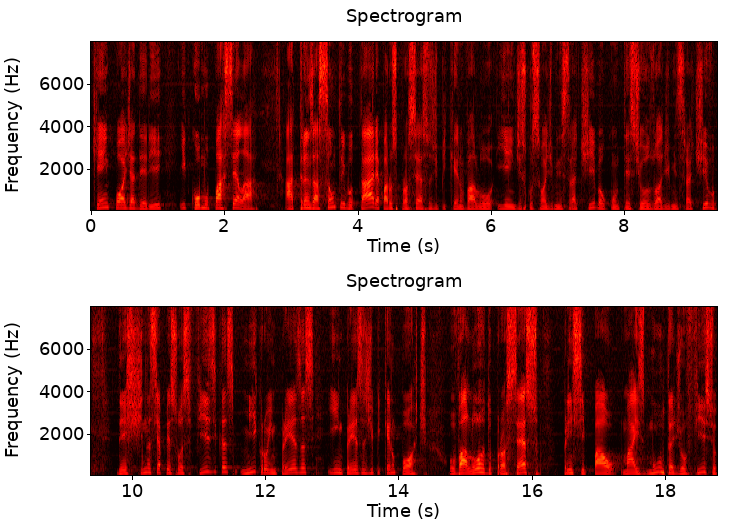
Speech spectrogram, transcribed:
quem pode aderir e como parcelar. A transação tributária para os processos de pequeno valor e em discussão administrativa, o contencioso administrativo, destina-se a pessoas físicas, microempresas e empresas de pequeno porte. O valor do processo principal mais multa de ofício,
